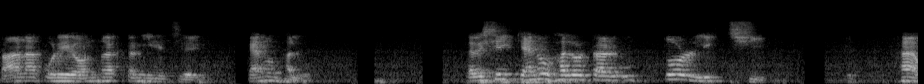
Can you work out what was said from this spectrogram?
তা না করে অন্য একটা নিয়েছে, কেন ভালো? তাহলে সেই কেন ভালোটার উত্তর লিখছি। হ্যাঁ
